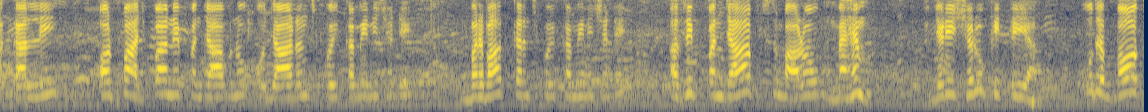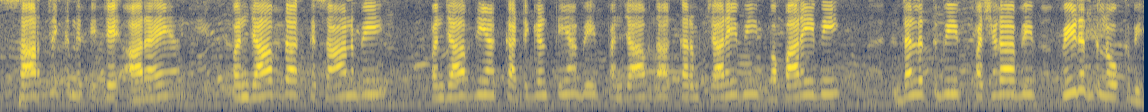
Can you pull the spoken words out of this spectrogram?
ਅਕਾਲੀ ਔਰ ਭਾਜਪਾ ਨੇ ਪੰਜਾਬ ਨੂੰ ਉਜਾੜਨ ਚ ਕੋਈ ਕਮੀ ਨਹੀਂ ਛੱਡੀ, ਬਰਬਾਦ ਕਰਨ ਚ ਕੋਈ ਕਮੀ ਨਹੀਂ ਛੱਡੀ। ਅਸੀਂ ਪੰਜਾਬ ਸੰਭਾਲੋ ਮਹਿਮ ਜਿਹੜੀ ਸ਼ੁਰੂ ਕੀਤੀ ਆ, ਉਹਦੇ ਬਹੁਤ ਸਾਰਥਿਕ ਨਤੀਜੇ ਆ ਰਹੇ ਆ। ਪੰਜਾਬ ਦਾ ਕਿਸਾਨ ਵੀ, ਪੰਜਾਬ ਦੀਆਂ ਘੱਟ ਗਿਣਤੀਆਂ ਵੀ, ਪੰਜਾਬ ਦਾ ਕਰਮਚਾਰੀ ਵੀ, ਵਪਾਰੀ ਵੀ, ਦਲਿਤ ਵੀ, ਪਛੜਾ ਵੀ, ਪੀੜਤ ਲੋਕ ਵੀ।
